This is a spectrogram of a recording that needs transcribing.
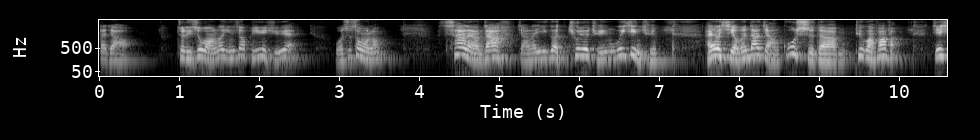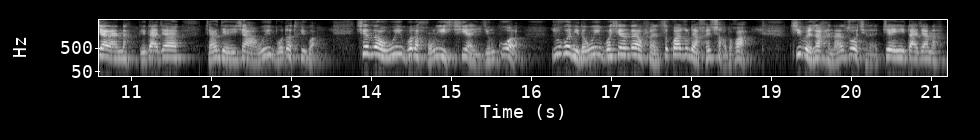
大家好，这里是网络营销培训学院，我是宋文龙。上两章讲了一个 QQ 群、微信群，还有写文章、讲故事的推广方法。接下来呢，给大家讲解一下微博的推广。现在微博的红利期啊已经过了，如果你的微博现在粉丝关注量很少的话，基本上很难做起来。建议大家呢，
